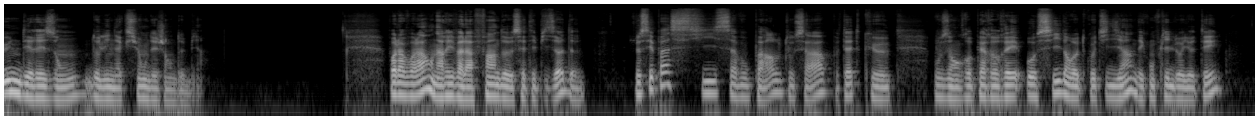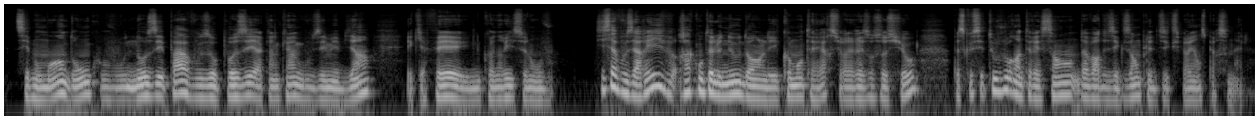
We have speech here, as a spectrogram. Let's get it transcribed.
une des raisons de l'inaction des gens de bien. Voilà, voilà, on arrive à la fin de cet épisode. Je ne sais pas si ça vous parle tout ça, peut-être que vous en repérerez aussi dans votre quotidien des conflits de loyauté ces moments donc où vous n'osez pas vous opposer à quelqu'un que vous aimez bien et qui a fait une connerie selon vous. Si ça vous arrive, racontez-le nous dans les commentaires sur les réseaux sociaux, parce que c'est toujours intéressant d'avoir des exemples et des expériences personnelles.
